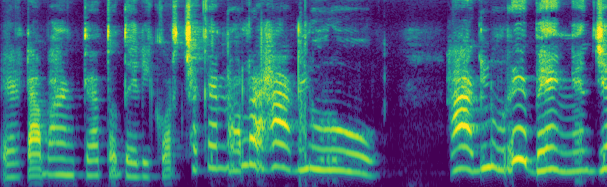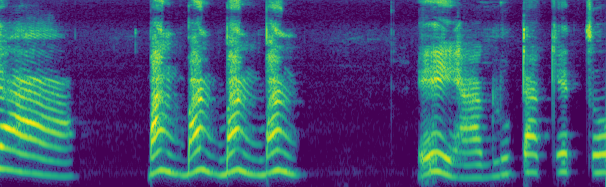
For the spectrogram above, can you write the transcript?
এটা ভাঙতে এত দেরি করছে কেন রে হাগলু? হাগলু রে, ভেঙে যা। ভাঙ ভাঙ ভাঙ ভাঙ। এই হাগলুটাকে তো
